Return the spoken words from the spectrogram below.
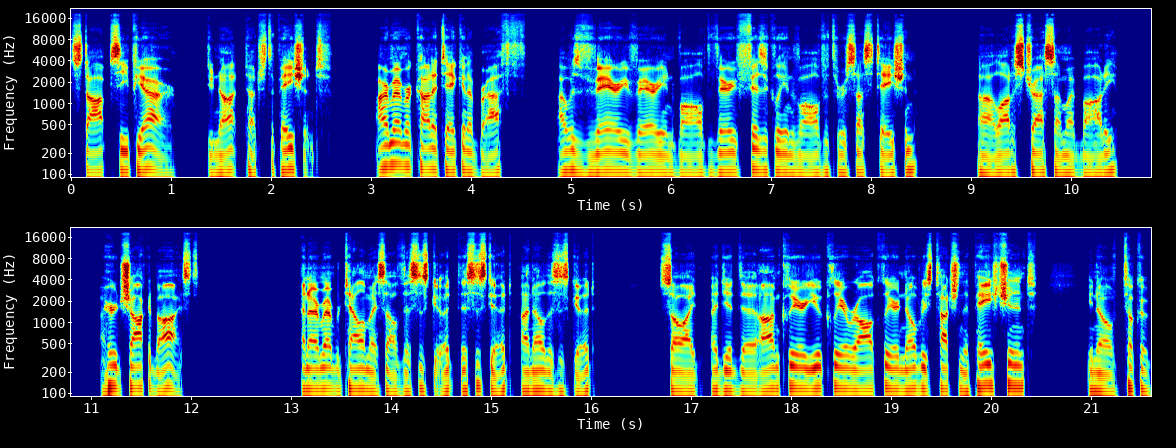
stop CPR, do not touch the patient. I remember kind of taking a breath. I was very, very involved, very physically involved with the resuscitation, uh, a lot of stress on my body. I heard shock advised. And I remember telling myself, this is good. This is good. I know this is good. So I, I did the I'm clear, you clear, we're all clear. Nobody's touching the patient. You know, took a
